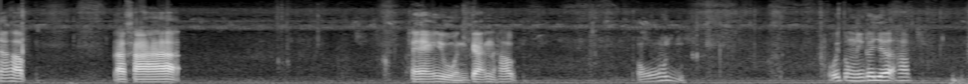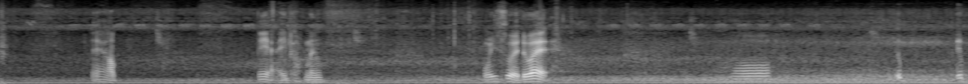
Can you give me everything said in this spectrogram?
นะครับ ราคา แพงอยู่เหมือนกันครับ โอ้ย โอ้ยตรงนี้ก็เยอะครับนี่ครับ นี่อีกดอกหนึ่งโอ้ยสวยด้วย โอ้บอึบ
